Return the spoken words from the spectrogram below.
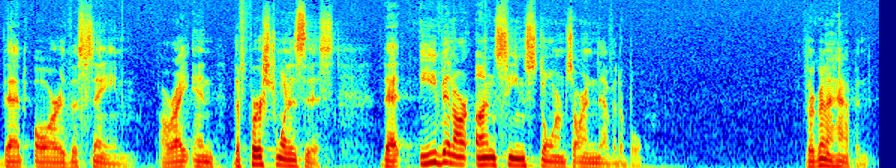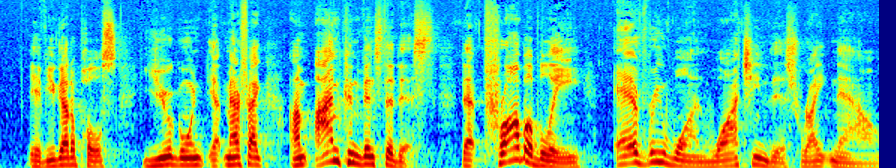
that are the same. All right? And the first one is this that even our unseen storms are inevitable. They're going to happen. If you got a pulse, you're going, matter of fact, I'm, I'm convinced of this that probably everyone watching this right now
